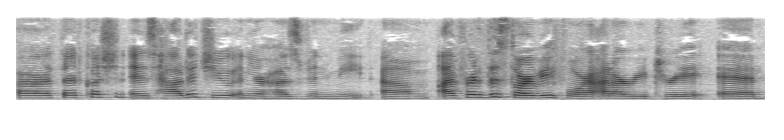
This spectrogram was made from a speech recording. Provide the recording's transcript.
Our third question is, how did you and your husband meet? Um, I've heard this story before at our retreat, and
